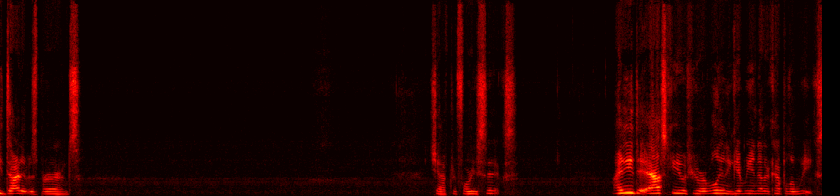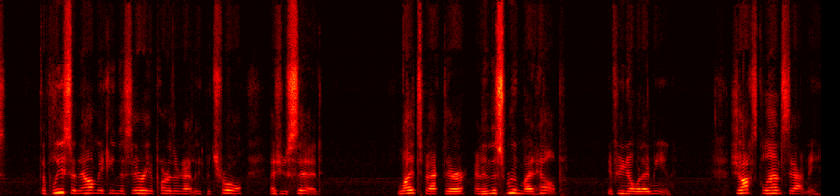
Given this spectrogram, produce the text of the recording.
He died of his burns. Chapter 46 I need to ask you if you are willing to give me another couple of weeks. The police are now making this area part of their nightly patrol, as you said. Lights back there and in this room might help, if you know what I mean. Jacques glanced at me.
